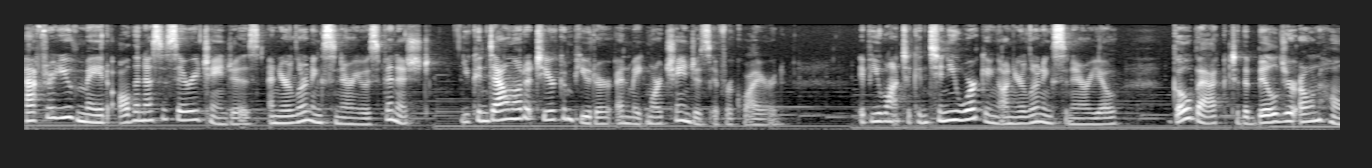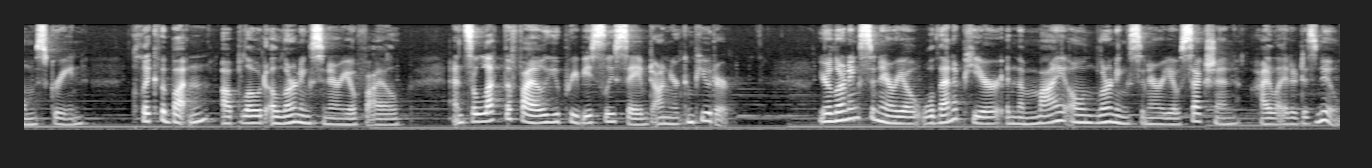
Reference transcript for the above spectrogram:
After you've made all the necessary changes and your learning scenario is finished, you can download it to your computer and make more changes if required. If you want to continue working on your learning scenario, go back to the Build Your Own Home screen, click the button Upload a Learning Scenario file, and select the file you previously saved on your computer. Your learning scenario will then appear in the My Own Learning Scenario section, highlighted as new.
